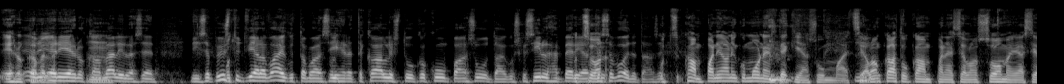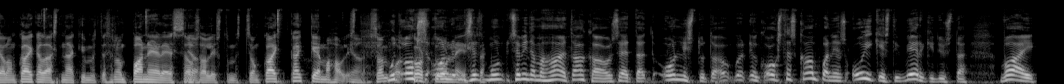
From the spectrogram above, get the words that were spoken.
ehdokkaan eri, eri ehdokkaan mm. välillä sen, niin sä pystyt mut, vielä vaikuttamaan siihen, että kallistuuko kumpaan suuntaan, koska sillähän periaatteessa se on, voitetaan se. Mutta kampanja on niin kuin monen tekijän summa. Et siellä mm. on katukampanja, siellä on some ja siellä on kaikenlaista näkymystä, siellä on paneeleissa Joo. osallistumista, se on kaik, kaikkea mahdollista. Joo. Se, on, Mut onks, on, se, mun, se, mitä mä haen takaa, on se, että onnistuta, onko tässä kampanjassa oikeasti merkitystä vai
